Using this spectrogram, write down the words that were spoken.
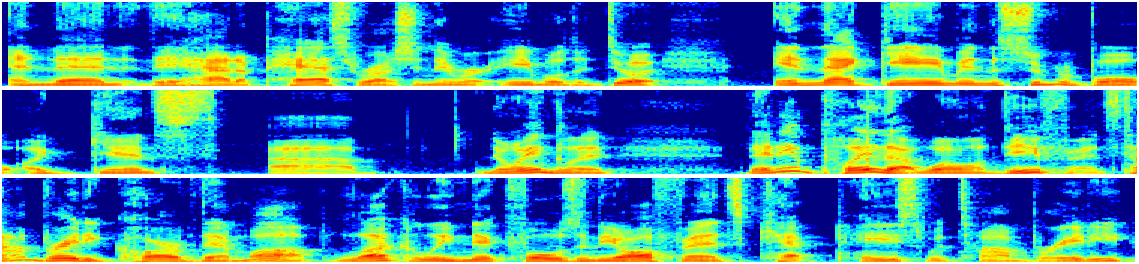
and then they had a pass rush and they were able to do it. In that game in the Super Bowl against uh, New England, they didn't play that well on defense. Tom Brady carved them up. Luckily, Nick Foles in the offense kept pace with Tom Brady.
